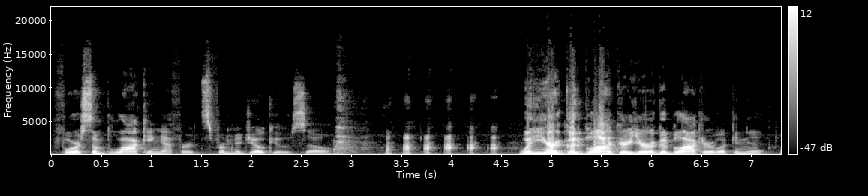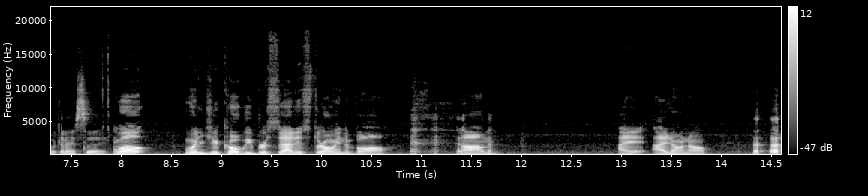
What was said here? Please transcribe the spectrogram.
for some blocking efforts from Njoku, so. when you're a good blocker, you're a good blocker. What can you what can I say? Well, when Jacoby Brissett is throwing the ball, um, I I don't know.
